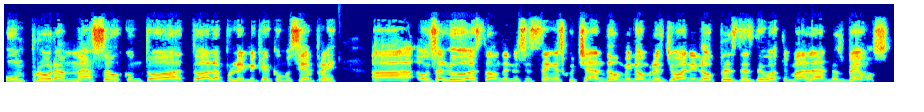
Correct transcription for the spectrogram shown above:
un, programazo con toda, toda la polémica, como siempre. Ah, un saludo hasta donde nos estén escuchando. Mi nombre es Giovanni López desde Guatemala. Nos vemos.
